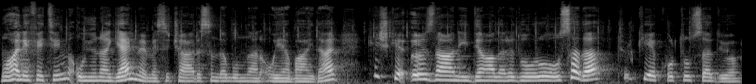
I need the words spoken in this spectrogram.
Muhalefetin oyuna gelmemesi çağrısında bulunan Oya Baydar, keşke Özdağ'ın iddiaları doğru olsa da Türkiye kurtulsa diyor.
